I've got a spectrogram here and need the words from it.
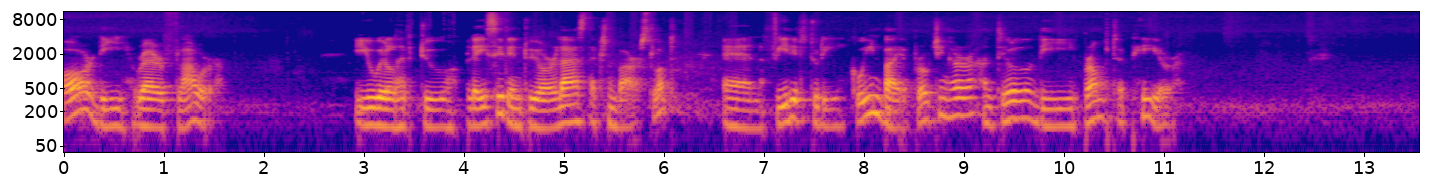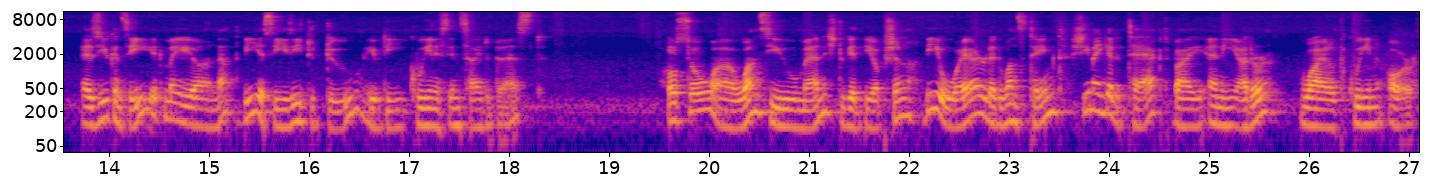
or the rare flower. You will have to place it into your last action bar slot and feed it to the queen by approaching her until the prompt appear. As you can see, it may uh, not be as easy to do if the queen is inside the nest. Also, uh, once you manage to get the option, be aware that once tamed, she may get attacked by any other wild queen or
